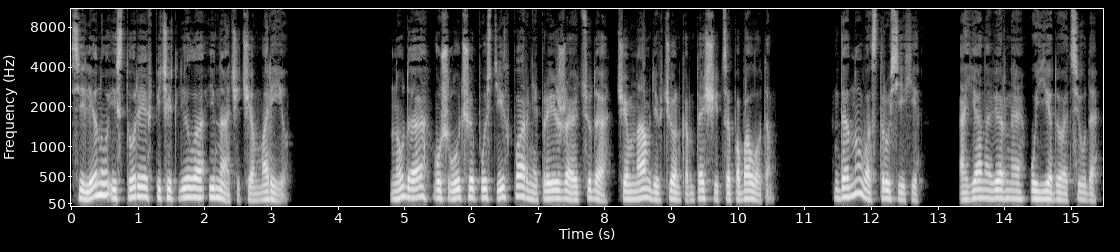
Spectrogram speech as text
Селену история впечатлила иначе, чем Марию. Ну да, уж лучше пусть их парни приезжают сюда, чем нам, девчонкам, тащиться по болотам. Да ну вас, трусихи. А я, наверное, уеду отсюда.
